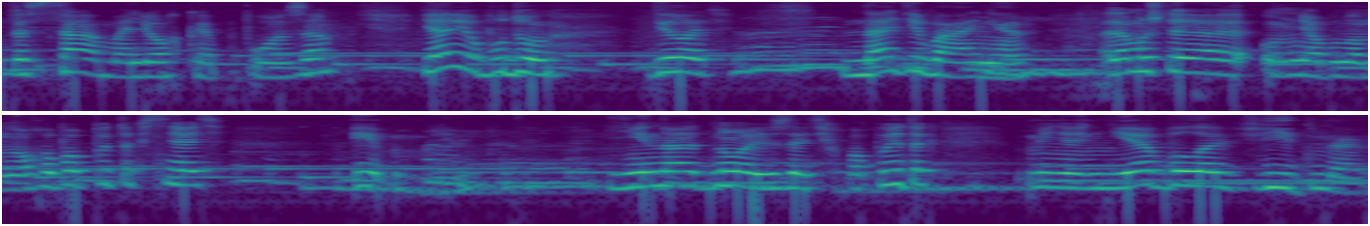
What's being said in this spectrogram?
Это самая легкая поза. Я ее буду делать на диване. Потому что у меня было много попыток снять. И, блин, ни на одной из этих попыток меня не было видно.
